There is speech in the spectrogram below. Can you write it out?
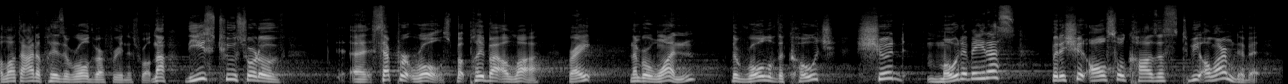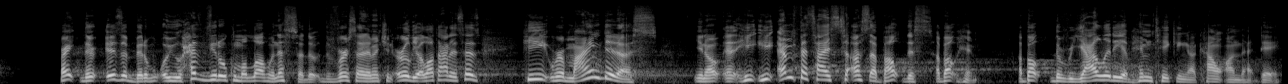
Allah Ta'ala plays the role of the referee in this world. Now, these two sort of uh, separate roles, but played by Allah, right? number one, the role of the coach should motivate us, but it should also cause us to be alarmed a bit. Right? There is a bit of وَيُحَذِّرُكُمْ اللَّهُ نَفْسَ the, the verse that I mentioned earlier, Allah Ta'ala says, He reminded us, you know, uh, he, he emphasized to us about this, about Him, about the reality of Him taking account on that day.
